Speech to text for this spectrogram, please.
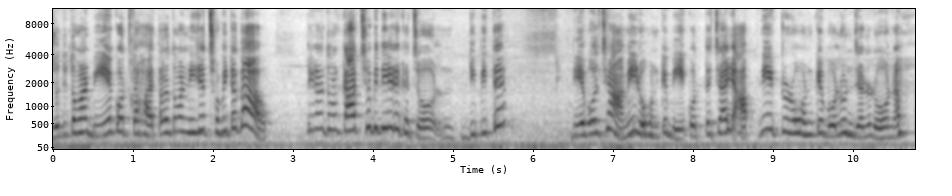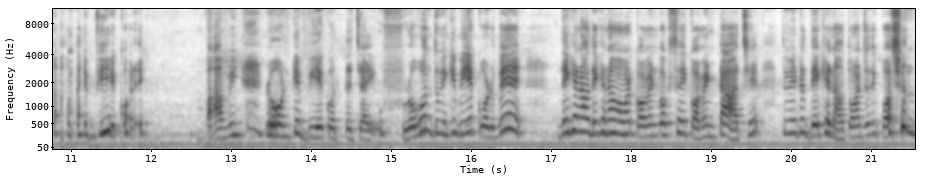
যদি তোমার বিয়ে করতে হয়, তাহলে তোমার নিজের ছবিটা দাও। সেখানে তোমার কার ছবি দিয়ে রেখেছো, ডিপিতে? দিয়ে বলছে, আমি রোহনকে বিয়ে করতে চাই। আপনি একটু রোহনকে বলুন যেন রোহন আমায় বিয়ে করে। আমি রোহনকে বিয়ে করতে চাই। উফ, রোহন, তুমি কি বিয়ে করবে? দেখে নাও দেখে নাও আমার কমেন্ট বক্সে এই কমেন্টটা আছে। তুমি একটু দেখে নাও, তোমার যদি পছন্দ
